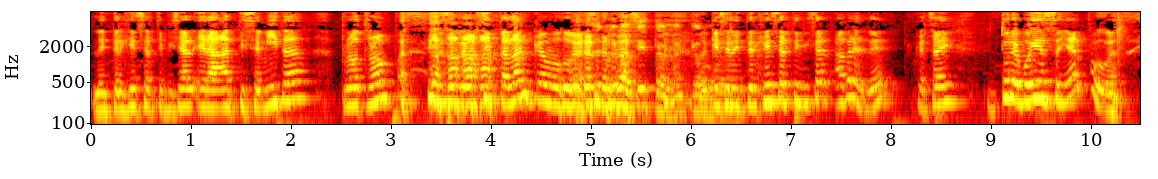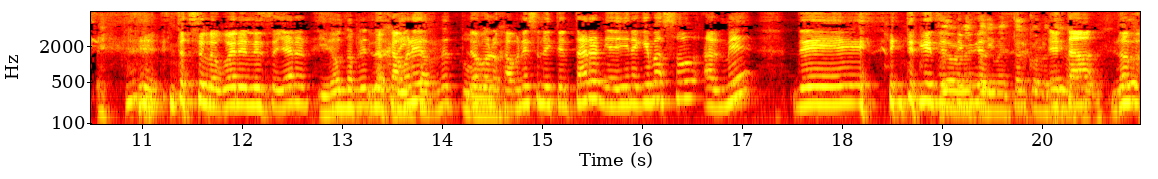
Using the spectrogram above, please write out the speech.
La inteligencia artificial era antisemita, pro-Trump y supremacista blanca, pues. Supremacista blanca, Porque weón. si la inteligencia artificial aprende, ¿cachai? Tú le podías enseñar, pues. Entonces los weones le enseñaron. ¿Y de dónde aprende? Los japoneses, internet, pues, luego weón. los japoneses lo intentaron y adivina qué pasó al mes. De inteligencia artificial. experimentar con los Estaba, loco,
